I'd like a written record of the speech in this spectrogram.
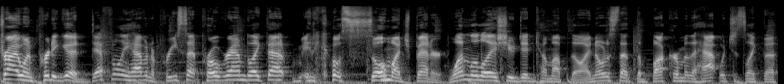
try went pretty good. Definitely having a preset programmed like that made it go so much better. One little issue did come up though. I noticed that the buckram of the hat, which is like the,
